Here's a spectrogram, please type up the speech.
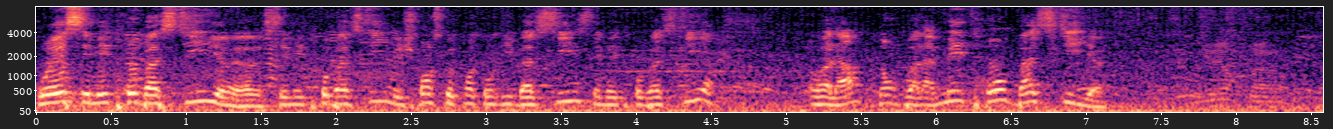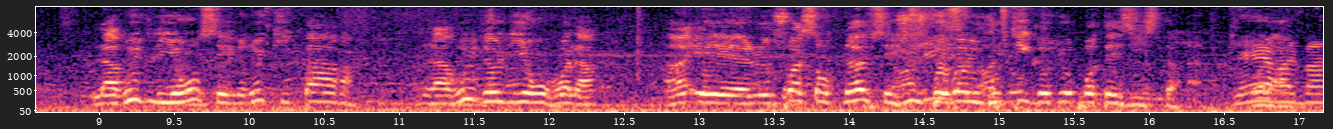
Oui, c'est métro Bastille, euh, c'est métro Bastille, mais je pense que quand on dit Bastille, c'est métro Bastille. Voilà, donc voilà, métro Bastille. La rue de Lyon, c'est une rue qui part, la rue de Lyon, voilà. Hein, et le 69, c'est juste devant une boutique d'audioprothésiste. Pierre Albin,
